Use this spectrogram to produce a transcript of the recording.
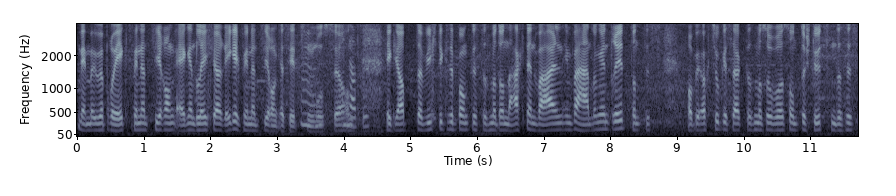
wenn man über Projektfinanzierung eigentlich eine Regelfinanzierung ersetzen mhm, muss. Ja. Genau ich glaube, der wichtigste Punkt ist, dass man dann nach den Wahlen in Verhandlungen tritt und das habe ich auch zugesagt, dass wir sowas unterstützen, dass es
